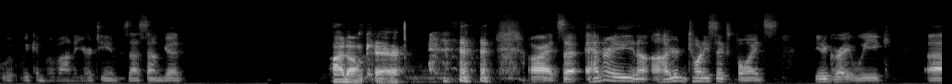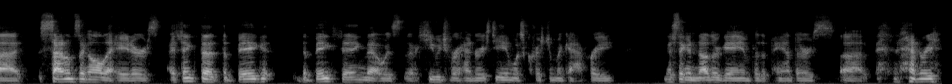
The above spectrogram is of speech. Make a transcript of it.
we, we can move on to your team. Does that sound good? I don't care. all right. So Henry, you know, 126 points. He had a great week. Uh, silencing all the haters. I think that the big the big thing that was huge for Henry's team was Christian McCaffrey missing another game for the Panthers. Uh, Henry,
